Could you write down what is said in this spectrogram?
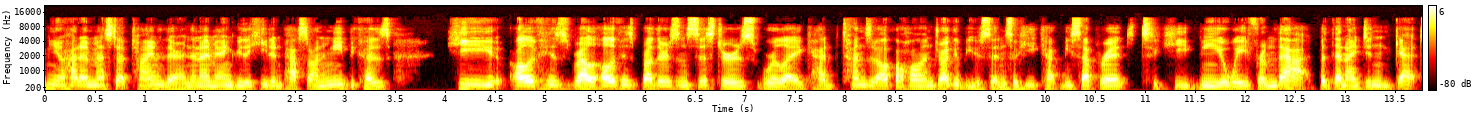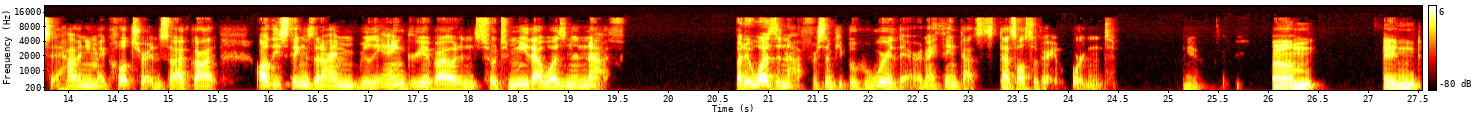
you know had a messed up time there and then I'm angry that he didn't pass it on to me because he all of his all of his brothers and sisters were like had tons of alcohol and drug abuse and so he kept me separate to keep me away from that but then I didn't get to have any of my culture and so I've got all these things that I'm really angry about. And so to me, that wasn't enough. But it was enough for some people who were there. And I think that's that's also very important. Yeah. Um and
